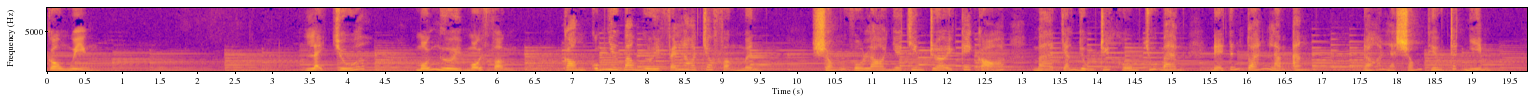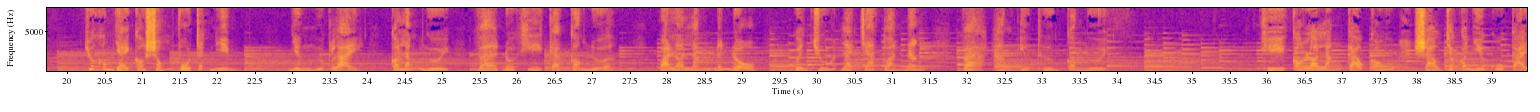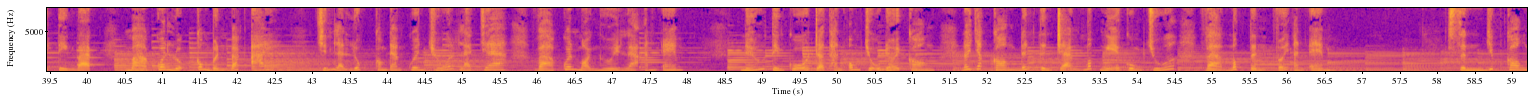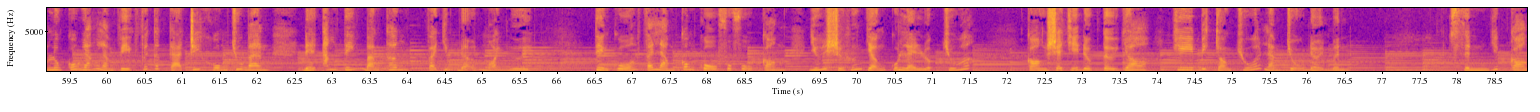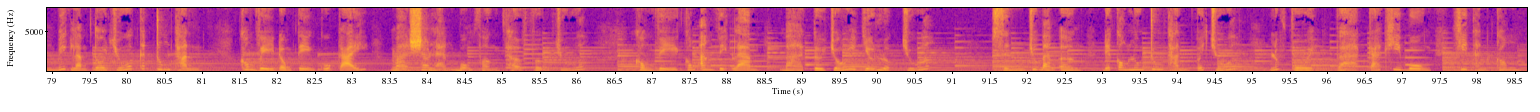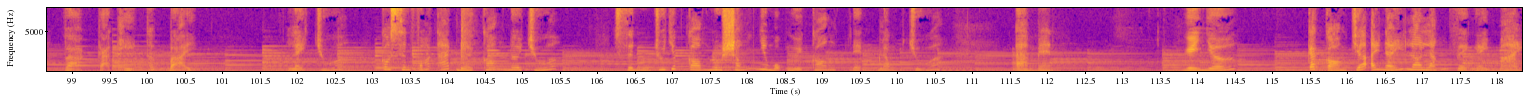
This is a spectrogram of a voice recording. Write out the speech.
Cầu nguyện. Lạy chúa, mỗi người mỗi phận, con cũng như bao người phải lo cho phận mình. Sống vô lo như chim trời cây cỏ mà chẳng dùng trí khôn chúa ban để tính toán làm ăn, đó là sống thiếu trách nhiệm. Chúa không dạy con sống vô trách nhiệm, nhưng ngược lại có lắm người và đôi khi cả con nữa. Quá lo lắng đến độ quên chúa là cha toàn năng và hằng yêu thương con người. Khi con lo lắng cào cấu, sao cho có nhiều của cải tiền bạc mà quên luật công bình bác ái? Chính là lúc con đang quên chúa là cha và quên mọi người là anh em nếu tiền của trở thành ông chủ đời con, nó dắt con đến tình trạng mất nghĩa cùng chúa và mất tình với anh em. Xin giúp con luôn cố gắng làm việc với tất cả trí khôn chúa ban để thăng tiến bản thân và giúp đỡ mọi người. Tiền của phải làm công cụ phục vụ con dưới sự hướng dẫn của lề luật chúa. Con sẽ chỉ được tự do khi biết chọn chúa làm chủ đời mình xin giúp con biết làm tôi chúa cách trung thành, không vì đồng tiền của cải, mà sao lãng bổn phận thờ phượng chúa. Không vì công ăn việc làm, mà từ chối giữ luật chúa. Xin chúa ban ơn để con luôn trung thành với chúa, lúc vui và cả khi buồn, khi thành công và cả khi thất bại. Lạy chúa, con xin phó thác đời con nơi chúa xin chúa giúp con luôn sống như một người con đẹp lòng chúa. Amen. Ghi nhớ, các con chớ ấy nấy lo lắng về ngày mai.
